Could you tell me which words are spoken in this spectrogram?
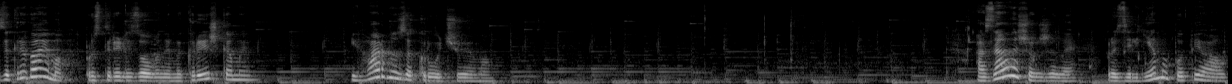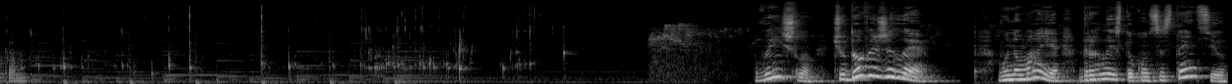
Закриваємо простерилізованими кришками і гарно закручуємо. А залишок желе розільємо по піалкам. Вийшло чудове желе. Воно має драглисту консистенцію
